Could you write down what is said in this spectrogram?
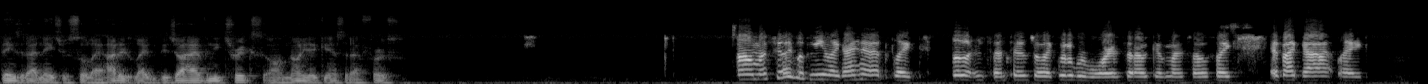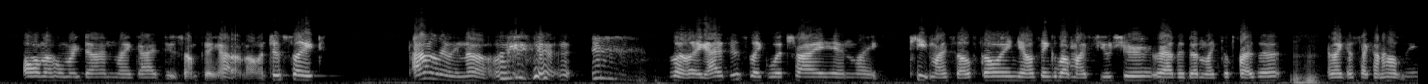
things of that nature. So like, how did like did y'all have any tricks? Um, Nadia can answer that first. Um, I feel like with me, like I had like little incentives or like little rewards that I would give myself. Like if I got like all my homework done, like I'd do something. I don't know. Just like I don't really know. but like I just like would try and like keep myself going, you know, think about my future rather than like the present. Mm-hmm. And I guess that kinda helped me.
